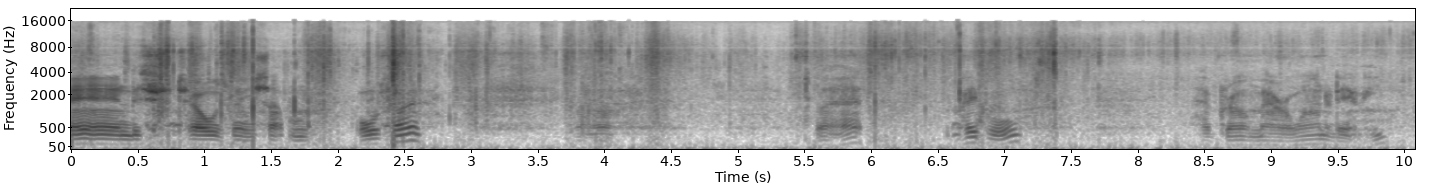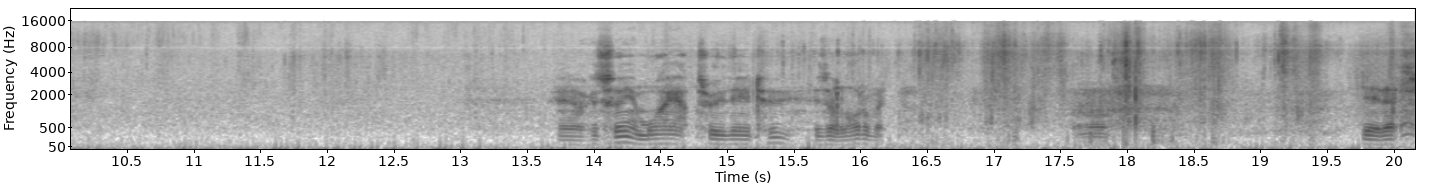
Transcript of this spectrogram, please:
And this tells me something also. Uh, that people have grown marijuana down here. And I can see them way up through there too. There's a lot of it. Uh, yeah, that's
